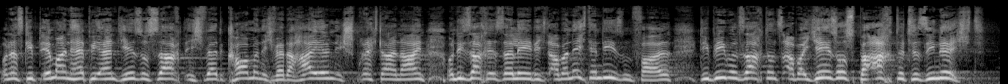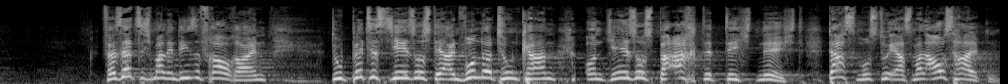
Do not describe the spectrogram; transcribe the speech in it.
und es gibt immer ein Happy End. Jesus sagt, ich werde kommen, ich werde heilen, ich spreche da hinein und die Sache ist erledigt. Aber nicht in diesem Fall. Die Bibel sagt uns aber, Jesus beachtete sie nicht. Versetz dich mal in diese Frau rein. Du bittest Jesus, der ein Wunder tun kann und Jesus beachtet dich nicht. Das musst du erstmal aushalten.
